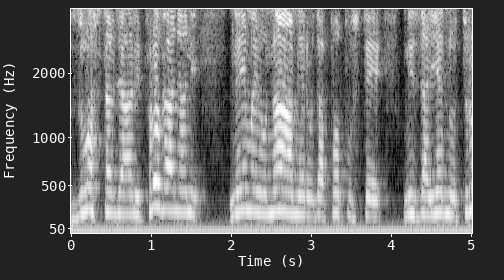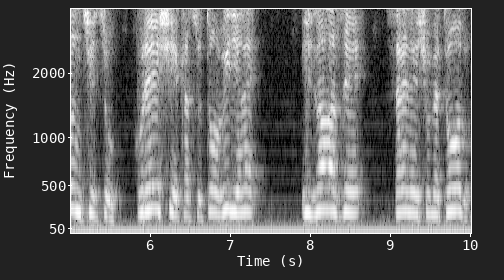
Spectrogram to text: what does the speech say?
zlostavljani, proganjani nemaju namjeru da popuste ni za jednu trunčicu kurešije kad su to vidjele iznalaze sredeću metodu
